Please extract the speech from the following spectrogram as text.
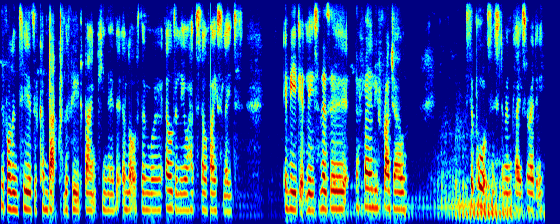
the volunteers have come back for the food bank, you know, that a lot of them were elderly or had to self isolate immediately. So there's a, a fairly fragile support system in place already.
